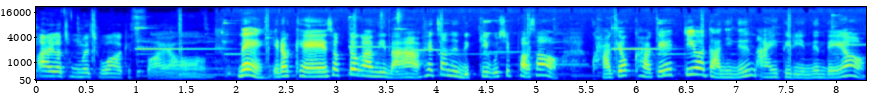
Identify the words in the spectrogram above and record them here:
아이가 정말 좋아하겠어요. 네, 이렇게 속도감이나 회전을 느끼고 싶어서 과격하게 뛰어다니는 아이들이 있는데요.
